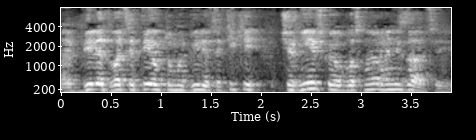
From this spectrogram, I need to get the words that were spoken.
Е, Біля 20 автомобілів це тільки Чернігівської обласної організацією.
